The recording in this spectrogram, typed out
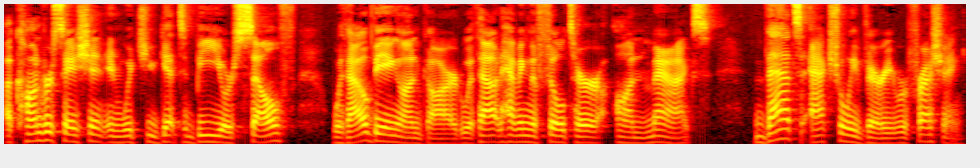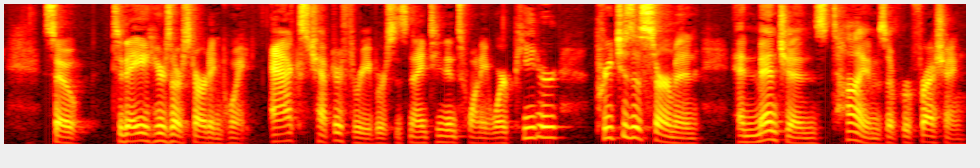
a conversation in which you get to be yourself without being on guard, without having the filter on max, that's actually very refreshing. So today, here's our starting point. Acts chapter 3, verses 19 and 20, where Peter preaches a sermon and mentions times of refreshing.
